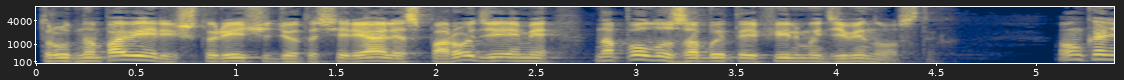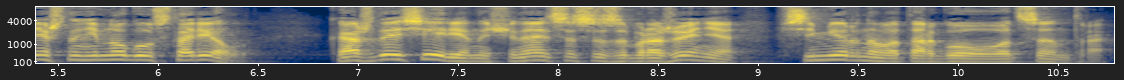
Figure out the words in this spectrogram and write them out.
Трудно поверить, что речь идет о сериале с пародиями на полузабытые фильмы 90-х. Он, конечно, немного устарел. Каждая серия начинается с изображения Всемирного торгового центра.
